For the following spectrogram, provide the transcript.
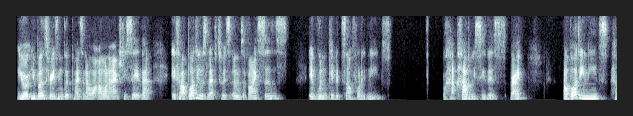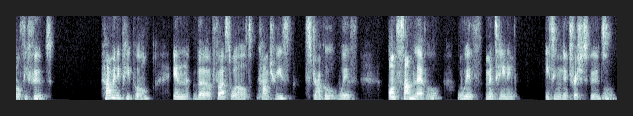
you're you're both raising good points, and I want I want to actually say that if our body was left to its own devices, it wouldn't give itself what it needs. Well, how, how do we see this, right? Our body needs healthy food. How many people in the first world countries struggle with, on some level, with maintaining eating nutritious foods? Mm.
